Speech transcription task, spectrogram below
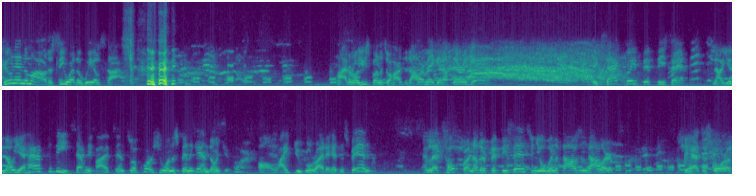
Tune in tomorrow to see where the wheel stops. I don't know. You spun it so hard, the dollar may get up there again. Exactly 50 cents. Now, you know you have to beat 75 cents, so of course you want to spin again, don't you? All right, you go right ahead and spin. And let's hope for another 50 cents and you'll win $1,000. She has a score of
